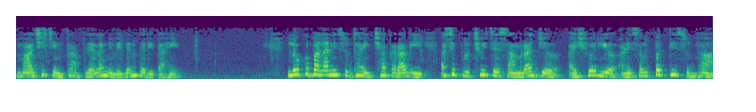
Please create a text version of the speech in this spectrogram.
माझी चिंता आपल्याला निवेदन करीत आहे. लोकपालांनी सुद्धा इच्छा करावी असे पृथ्वीचे साम्राज्य ऐश्वर आणि संपत्ती सुद्धा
